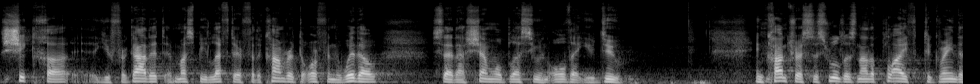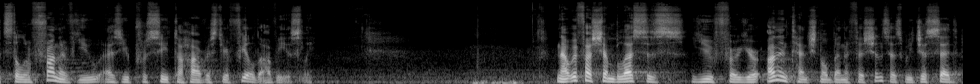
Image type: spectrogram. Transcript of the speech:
Shikha, you forgot it, it must be left there for the convert, the orphan, the widow, so that Hashem will bless you in all that you do. In contrast, this rule does not apply to grain that's still in front of you as you proceed to harvest your field, obviously. Now, if Hashem blesses you for your unintentional beneficence, as we just said,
